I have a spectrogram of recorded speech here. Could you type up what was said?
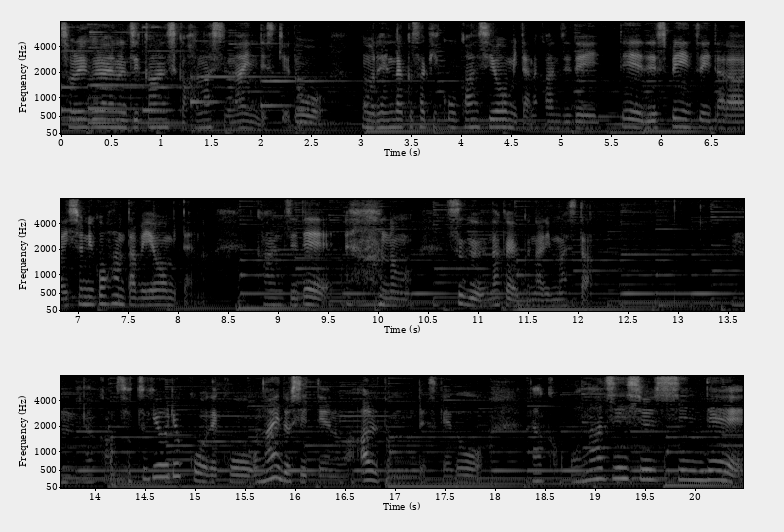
それぐらいの時間しか話してないんですけどもう連絡先交換しようみたいな感じで行ってでスペイン着いたら一緒にご飯食べようみたいな感じで あのすぐ仲良くなりました、うん、なんか卒業旅行でこう同い年っていうのはあると思うんですけどなんか同じ出身で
